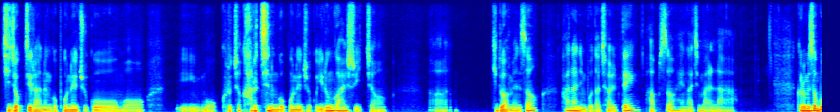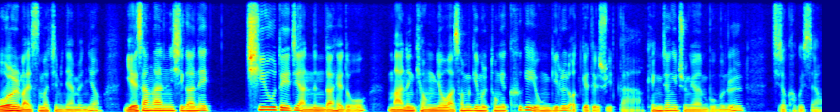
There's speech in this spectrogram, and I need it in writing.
지적질하는 거 보내주고 뭐, 이, 뭐, 그렇죠. 가르치는 거 보내주고 이런 거 할 수 있죠. 아, 기도하면서 하나님보다 절대 앞서 행하지 말라. 그러면서 뭘 말씀하시냐면요. 예상한 시간에 치유되지 않는다 해도 많은 격려와 섬김을 통해 크게 용기를 얻게 될 수 있다. 굉장히 중요한 부분을 지적하고 있어요.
